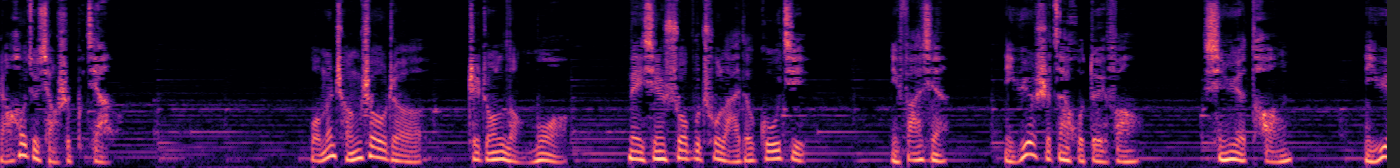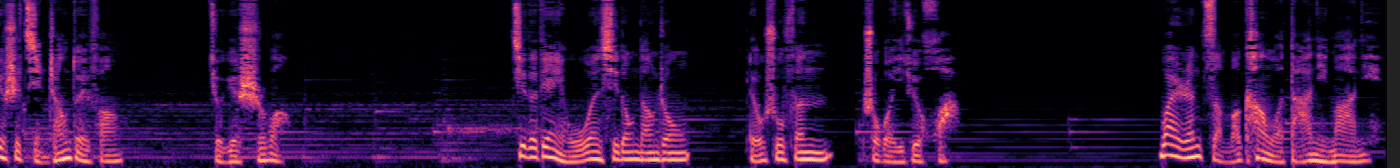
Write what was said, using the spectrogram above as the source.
然后就消失不见了。我们承受着这种冷漠，内心说不出来的孤寂。你发现，你越是在乎对方，心越疼；你越是紧张对方，就越失望。记得电影《无问西东》当中，刘淑芬说过一句话：“外人怎么看我打你骂你？”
